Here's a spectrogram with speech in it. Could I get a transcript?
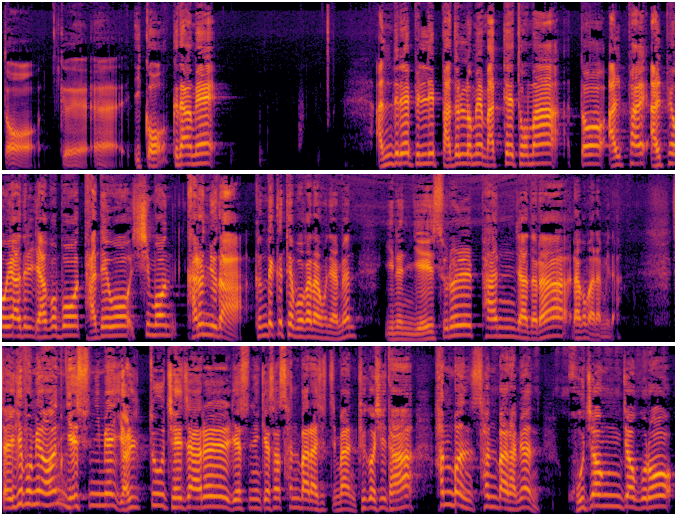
또그 어, 있고 그 다음에 안드레, 빌립, 바들롬의 마테, 도마, 또 알파, 알페오의 아들 야고보, 다데오, 시몬, 가룟 유다. 그런데 끝에 뭐가 나오냐면 이는 예수를 판 자더라라고 말합니다. 자, 여기 보면 예수님의 열두 제자를 예수님께서 선발하셨지만 그것이 다 한 번 선발하면 고정적으로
